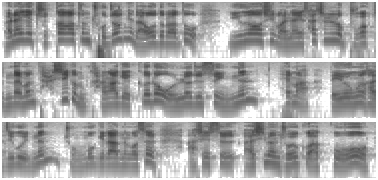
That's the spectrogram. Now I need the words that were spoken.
만약에 주가가 좀 조정이 나오더라도 이것이 만약에 사실로 부각된다면 다시금 강하게 끌어올려 줄 수 있는 테마 내용을 가지고 있는 종목이라는 것을 아실 수 아시면 좋을 것 같고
